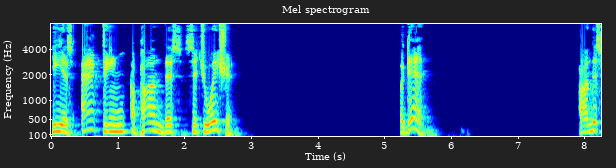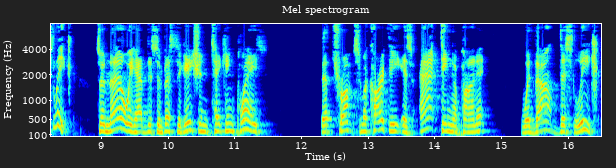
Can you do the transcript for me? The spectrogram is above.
He is acting upon this situation. Again, on this leak. So now we have this investigation taking place that Trump's McCarthy is acting upon it without this leak.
